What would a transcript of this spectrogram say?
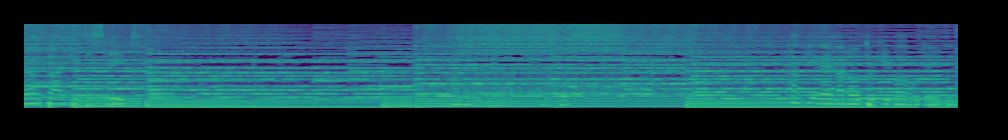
Canta in sleep. Lied. Haki ära nåd to keep David.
